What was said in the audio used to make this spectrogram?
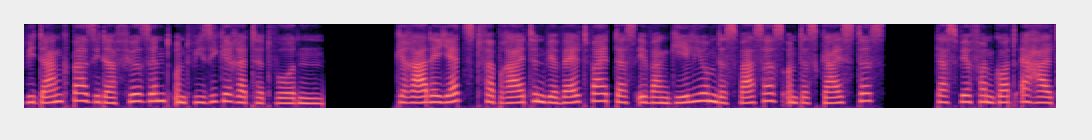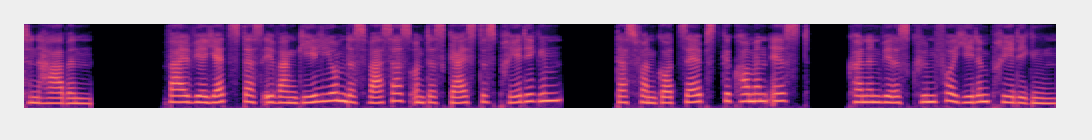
wie dankbar sie dafür sind und wie sie gerettet wurden. Gerade jetzt verbreiten wir weltweit das Evangelium des Wassers und des Geistes, das wir von Gott erhalten haben. Weil wir jetzt das Evangelium des Wassers und des Geistes predigen, das von Gott selbst gekommen ist, können wir es kühn vor jedem predigen.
